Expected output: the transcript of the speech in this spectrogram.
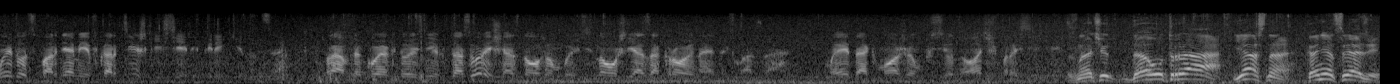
Мы тут с парнями в картишки сели перекинуться. Правда, кое-кто из них в дозоре сейчас должен быть, но уж я закрою на это глаза. Мы так можем всю ночь просидеть. Значит, до утра. Ясно. Конец связи.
